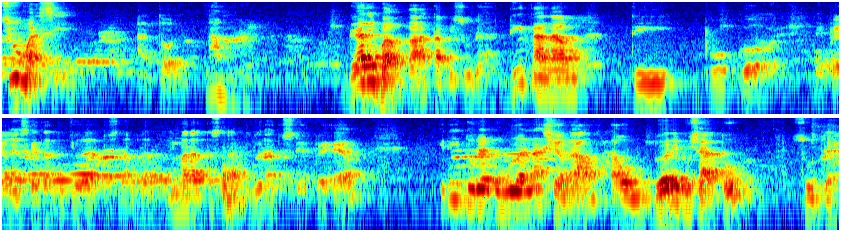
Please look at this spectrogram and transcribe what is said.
Sumasi atau Namrung dari Bangka tapi sudah ditanam di Bogor. DPL-nya sekitar 700, 600, 500, 700 DPL. Ini durian unggulan nasional tahun 2001 sudah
